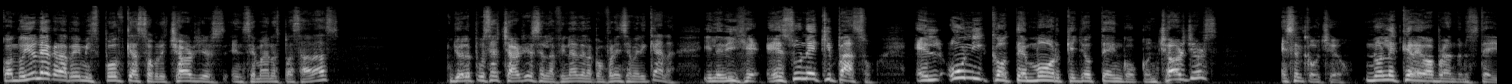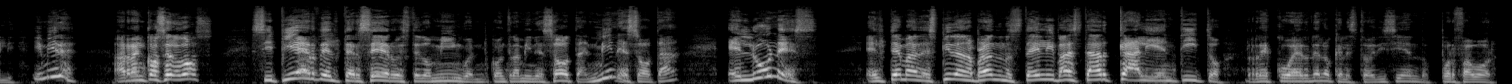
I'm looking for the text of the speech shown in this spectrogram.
Cuando yo le grabé mis podcasts sobre Chargers en semanas pasadas, yo le puse a Chargers en la final de la conferencia americana y le dije, es un equipazo. El único temor que yo tengo con Chargers es el cocheo. No le creo a Brandon Staley. Y mire, arrancó 0-2. Si pierde el tercero este domingo contra Minnesota, en Minnesota, el lunes el tema de despidan a Brandon Staley va a estar calientito. Recuerde lo que le estoy diciendo, por favor,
